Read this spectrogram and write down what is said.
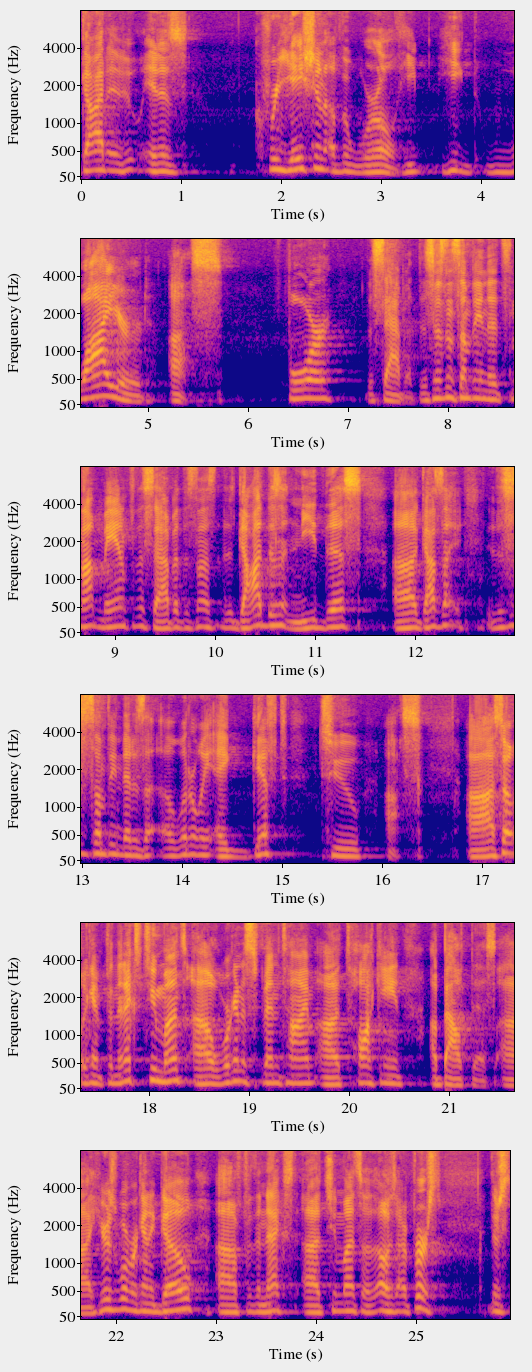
God, in his creation of the world, he, he wired us for the Sabbath. This isn't something that's not man for the Sabbath. It's not, God doesn't need this. Uh, God's not, this is something that is a, a, literally a gift to us. Uh, so, again, for the next two months, uh, we're going to spend time uh, talking about this. Uh, here's where we're going to go uh, for the next two months. Oh, sorry, first, there's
